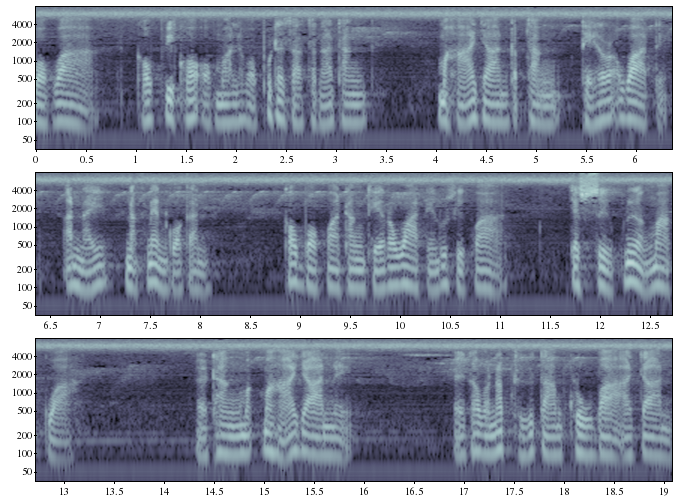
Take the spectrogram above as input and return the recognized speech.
บอกว่า เขาวิเคราะห์ออกมาแล้วว่าพุทธศาสนาทางมหายานกับทางเถรวาทเนี่ยอันไหนหนักแน่นกว่ากัน เขาบอกว่าทางเถรวาทเนี่ยรู้สึกว่าจะสืบเนื่องมากกว่าทางมหายานเนี่ยเขาว่านับถือตามครูบาอาจารย์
